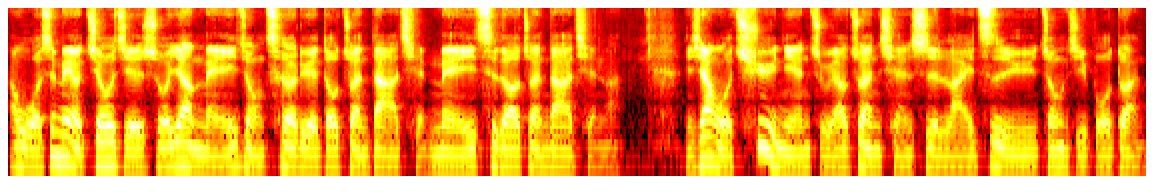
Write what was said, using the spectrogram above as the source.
啊，我是没有纠结说要每一种策略都赚大钱，每一次都要赚大钱啦。你像我去年主要赚钱是来自于终极波段，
